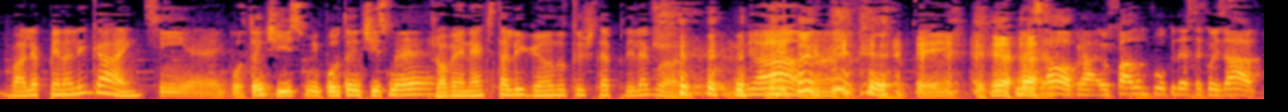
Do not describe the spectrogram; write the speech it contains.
vale a pena ligar, hein? Sim, é importantíssimo. Importantíssimo é O Jovem Nerd tá ligando o two-step dele agora. Ah, não, não tem. Mas, ó, pra, eu falo um pouco dessa coisa, ah,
